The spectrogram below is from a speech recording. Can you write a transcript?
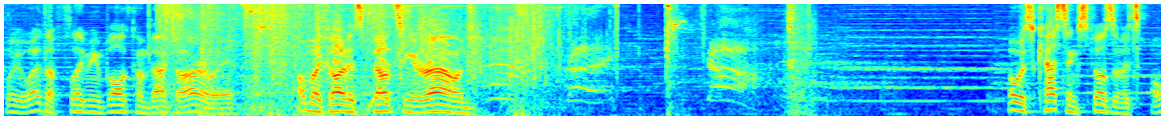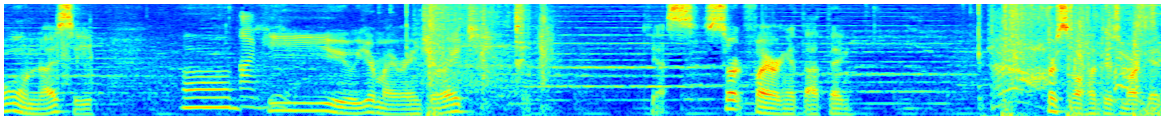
Wait, why the flaming ball come back to our way? Oh my god, it's bouncing around. Oh, it's casting spells of its own, I see. Um, you, you're my ranger, right? Yes, start firing at that thing. First of all, Hunter's Market.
